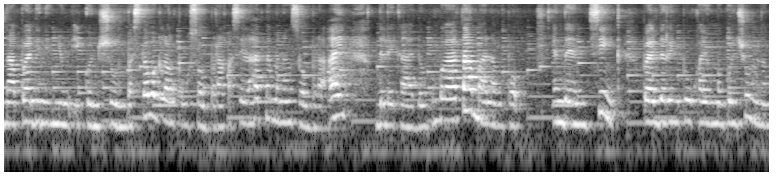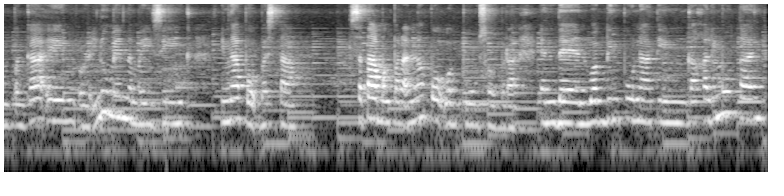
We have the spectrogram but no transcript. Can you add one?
na pwede ninyong i-consume. Basta wag lang po sobra kasi lahat naman ng sobra ay delikado. Kumbaga tama lang po. And then zinc. Pwede rin po kayong mag-consume ng pagkain or inumin na may zinc. Yun nga po, basta sa tamang paraan lang po, wag po sobra. And then, wag din po natin kakalimutan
